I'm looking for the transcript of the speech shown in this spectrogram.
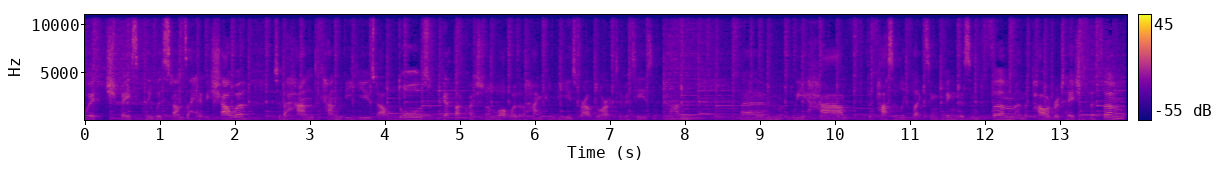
which basically withstands a heavy shower, so the hand can be used outdoors. We get that question a lot, whether the hand can be used for outdoor activities, and it can. Um, we have the passively flexing fingers and thumb and the powered rotation of the thumb.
